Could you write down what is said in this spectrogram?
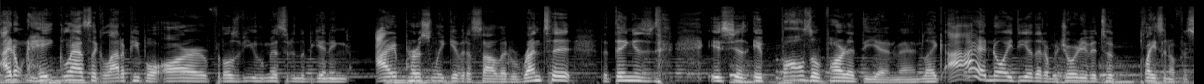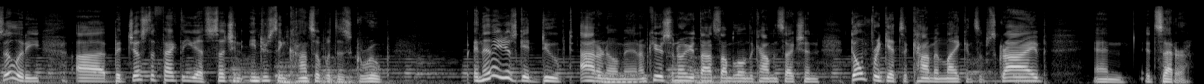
I don't hate Glass like a lot of people are. For those of you who missed it in the beginning, I personally give it a solid rent it. The thing is, it's just, it falls apart at the end, man. Like, I had no idea that a majority of it took place in a facility, uh, but just the fact that you have such an interesting concept with this group, and then they just get duped. I don't know, man. I'm curious to know your thoughts down below in the comment section. Don't forget to comment, like, and subscribe and etc.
